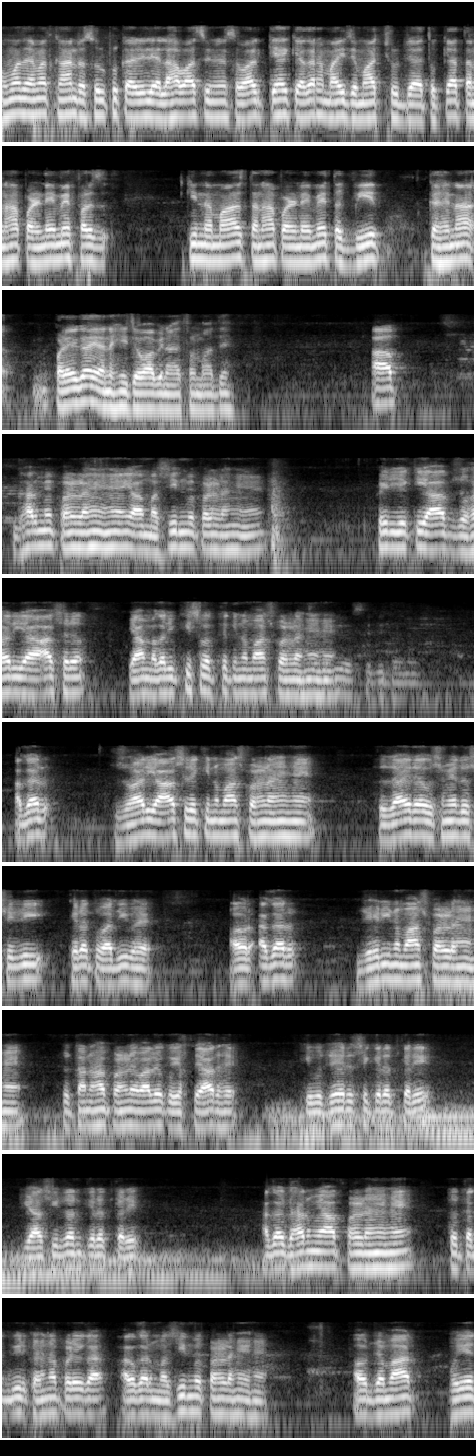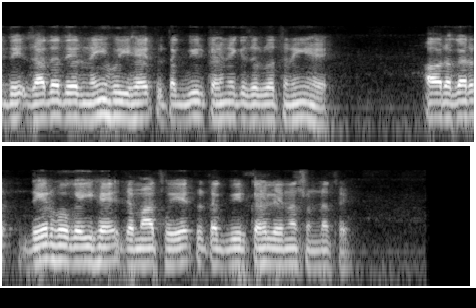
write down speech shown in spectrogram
मोहम्मद अहमद खान रसूलपुर करेली इलाहाबाद से उन्होंने सवाल किया है कि अगर हमारी जमात छूट जाए तो क्या तनहा पढ़ने में फ़र्ज़ की नमाज़ तनहा पढ़ने में तकबीर कहना पड़ेगा या नहीं? जवाब इनायत फरमा दें। आप घर में पढ़ रहे हैं या मस्जिद में पढ़ रहे हैं, फिर ये कि आप जहर या असर या मगरिब किस वक्त की नमाज़ पढ़ रहे हैं? अगर जहर या असर की नमाज़ पढ़ रहे हैं तो ज़ाहिर है उसमें तो सीधी किरत वाजिब है। और अगर जहरी नमाज़ पढ़ रहे हैं तो तनहा पढ़ने वाले को इख्तियार है कि वो जहर से किरत करे या सिरन किरत करे। अगर घर में आप पढ़ रहे हैं तो तकबीर कहना पड़ेगा। अगर मस्जिद में पढ़ रहे हैं और जमात हुए दे, ज़्यादा देर नहीं हुई है तो तकबीर कहने की ज़रूरत नहीं है। और अगर देर हो गई है जमात हुए तो तकबीर कह लेना सुन्नत है।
